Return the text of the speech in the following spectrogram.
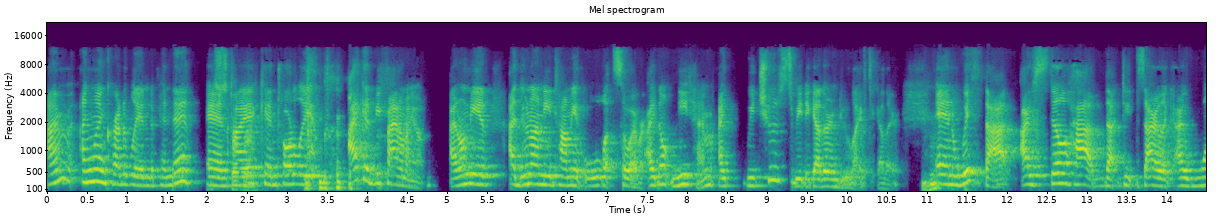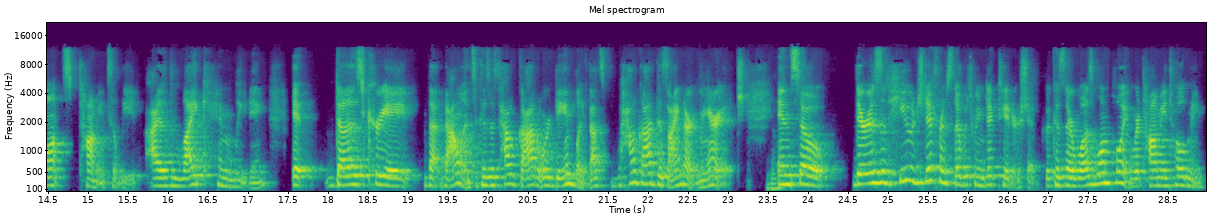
i'm i'm incredibly independent and i can totally i could be fine on my own I don't need, I do not need Tommy whatsoever. I don't need him. I we choose to be together and do life together. Mm-hmm. And with that, I still have that deep desire. Like I want Tommy to lead. I like him leading. It does create that balance because it's how God ordained, like that's how God designed our marriage. Yeah. And so there is a huge difference though between dictatorship because there was one point where Tommy told me,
